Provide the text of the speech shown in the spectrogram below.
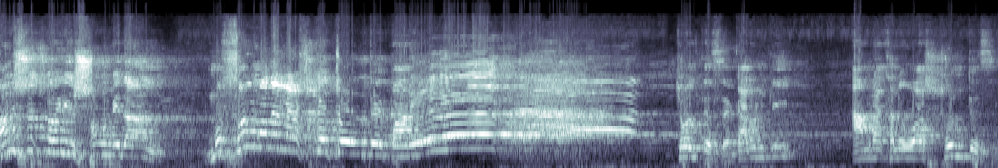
মানুষের তৈরি সংবিধান, মুসলমানের রাষ্ট্রে চলতে পারে, চলতেছে। কারণ কি? আমরা খালি ওয়াজ শুনতেছি।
